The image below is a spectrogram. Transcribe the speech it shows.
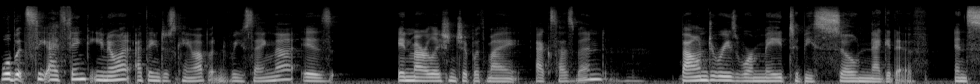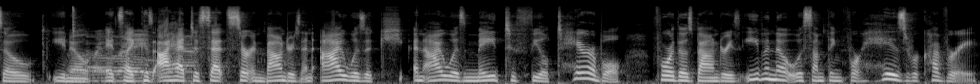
Well but see i think you know what? I think just came up and you saying that is in my relationship with my ex-husband mm-hmm. boundaries were made to be so negative and so you know oh, it's right, like because i had to set certain boundaries and i was a and i was made to feel terrible for those boundaries even though it was something for his recovery.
